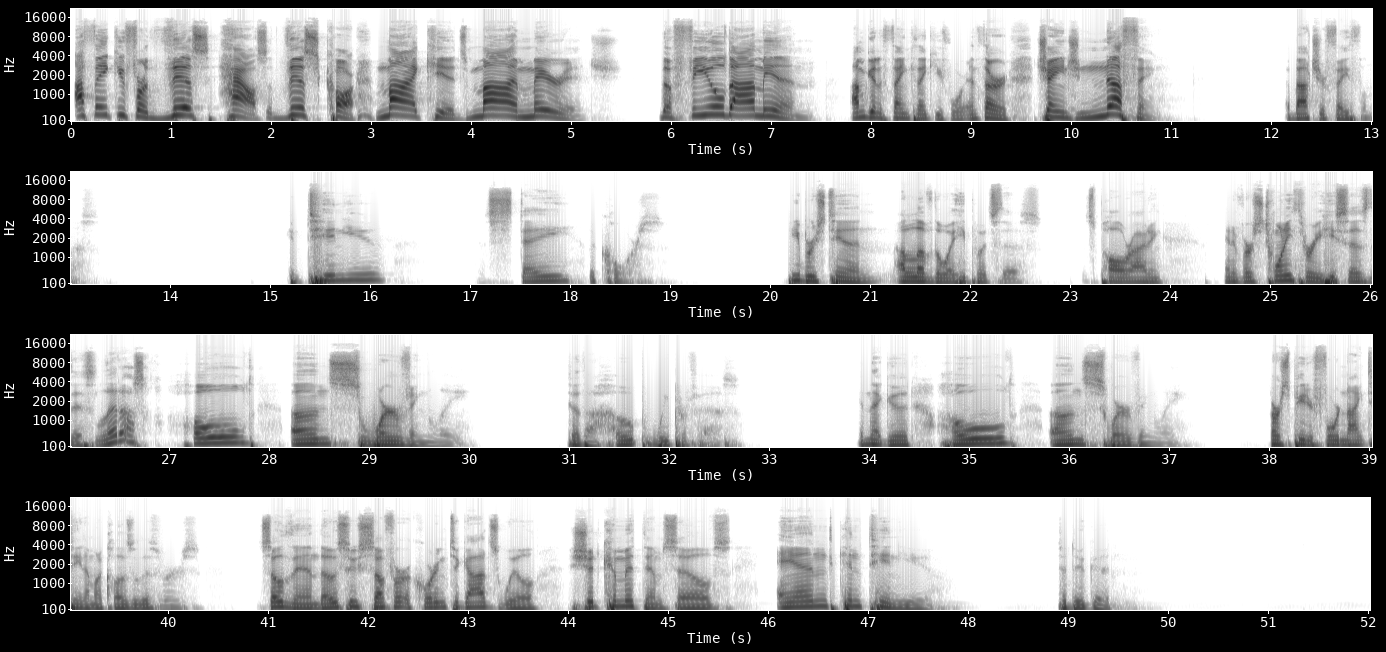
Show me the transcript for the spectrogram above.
I thank you for this house, this car, my kids, my marriage, the field I'm in. I'm going to thank thank you for it. And third, change nothing about your faithfulness. Continue to stay the course. Hebrews 10, I love the way he puts this. It's Paul writing. And in verse 23, he says this Let us hold unswervingly to the hope we profess. Isn't that good? Hold unswervingly. 1 Peter 4:19, I'm going to close with this verse. So then, those who suffer according to God's will should commit themselves and continue to do good.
